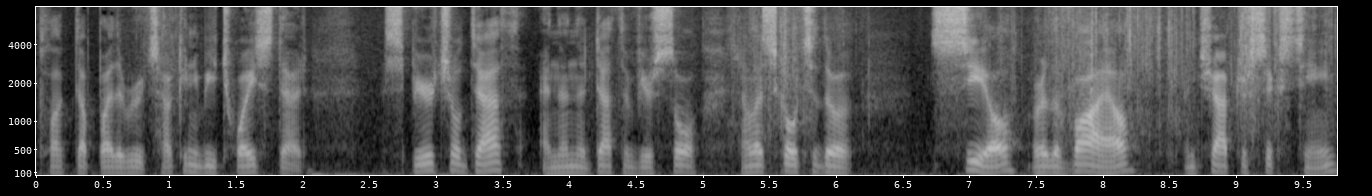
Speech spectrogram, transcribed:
plucked up by the roots. How can you be twice dead? Spiritual death and then the death of your soul. Now let's go to the seal or the vial in chapter 16.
